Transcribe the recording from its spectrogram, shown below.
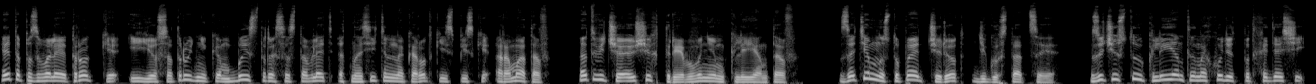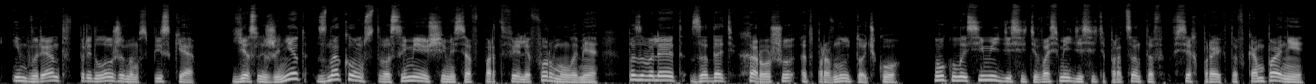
Это позволяет Рокке и ее сотрудникам быстро составлять относительно короткие списки ароматов, отвечающих требованиям клиентов. Затем наступает черед дегустации. Зачастую клиенты находят подходящий им вариант в предложенном списке, если же нет, знакомство с имеющимися в портфеле формулами позволяет задать хорошую отправную точку. Около 70-80% всех проектов компании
